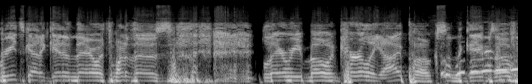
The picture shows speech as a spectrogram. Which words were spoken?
Reid's got to get in there with one of those Larry Moe and Curly eye pokes, and the game's over.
